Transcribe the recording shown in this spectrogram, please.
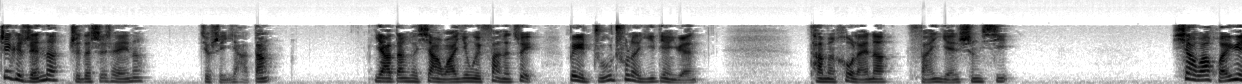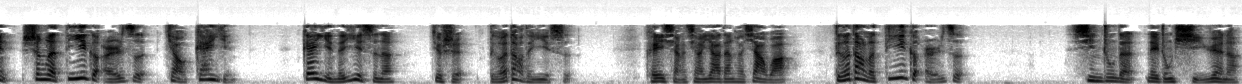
这个人呢，指的是谁呢？就是亚当。亚当和夏娃因为犯了罪，被逐出了伊甸园。他们后来呢，繁衍生息。夏娃怀孕，生了第一个儿子，叫该隐。该隐的意思呢，就是得到的意思。可以想象，亚当和夏娃得到了第一个儿子，心中的那种喜悦呢，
